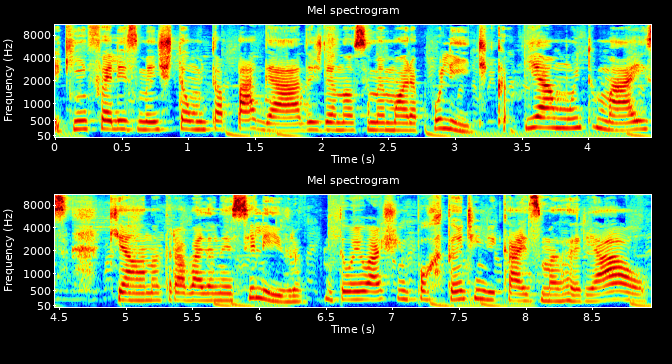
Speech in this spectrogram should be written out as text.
e que infelizmente estão muito apagadas da nossa memória política. E há muito mais que a Ana trabalha nesse livro. Então eu acho importante indicar esse material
